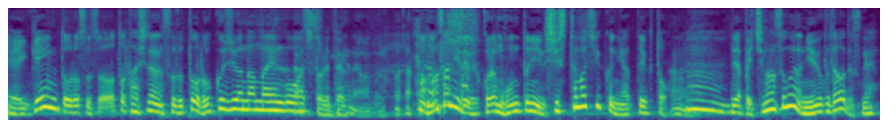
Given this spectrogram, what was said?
えー、ゲインとロスずっと足し算すると、67円後勝ち取れてる、まあ、まさにで、これも本当にシステマチックにやっていくと、うん、でやっぱ一番すごいのはニューヨークダウですね、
